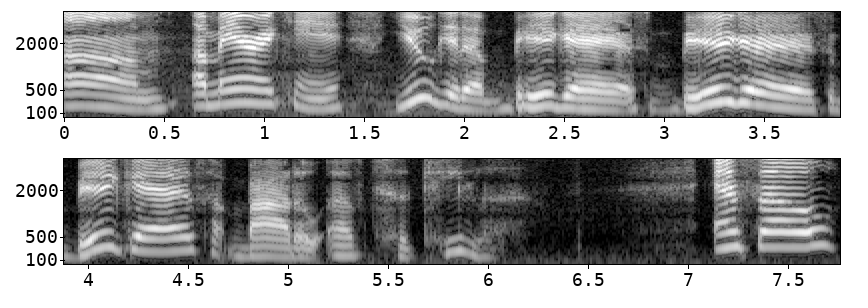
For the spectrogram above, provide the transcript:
um American, you get a big ass, big ass, big ass bottle of tequila. And so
